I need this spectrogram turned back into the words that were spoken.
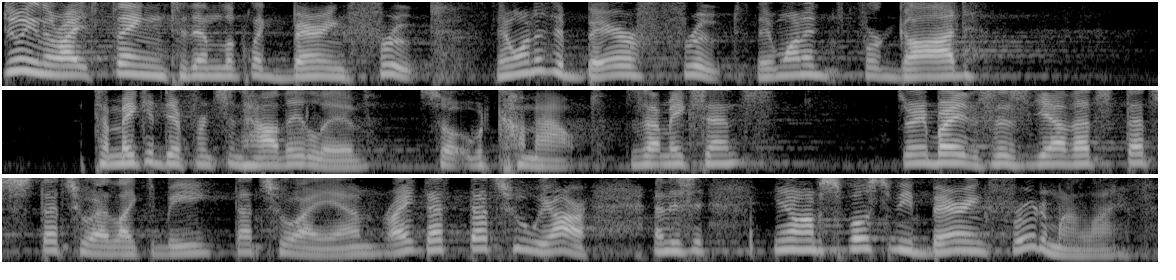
doing the right thing to them looked like bearing fruit. They wanted to bear fruit. They wanted for God to make a difference in how they live so it would come out. Does that make sense? Is there anybody that says, yeah, that's, that's, that's who I'd like to be? That's who I am, right? That, that's who we are. And they say, you know, I'm supposed to be bearing fruit in my life.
